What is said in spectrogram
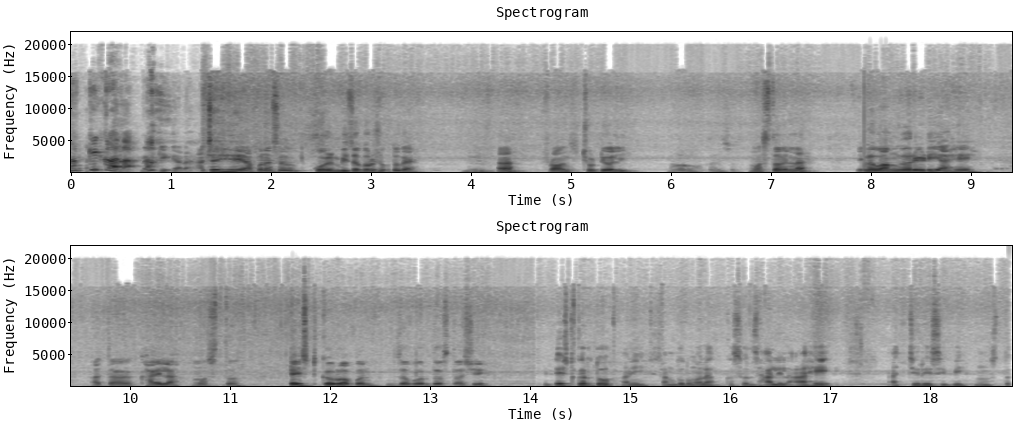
नक्की करा. नक्की करा. अच्छा हे आपण असं कोळंबीचं करू शकतो काय? हा? प्रॉन्स छोटीवाली. मस्त होईल ना? इकडं वांग रेडी आहे. आता खायला मस्त. टेस्ट करू आपण जबरदस्त अशी. टेस्ट करतो आणि सांगतो तुम्हाला कसं झालेलं आहे आजची रेसिपी मस्त.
